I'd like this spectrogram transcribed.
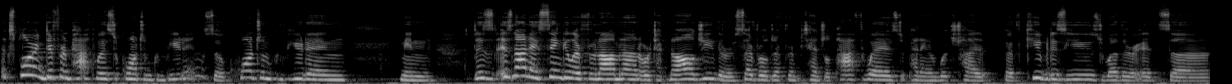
exploring different pathways to quantum computing. So, quantum computing, I mean, does, is not a singular phenomenon or technology. There are several different potential pathways depending on which type of qubit is used, whether it's uh,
